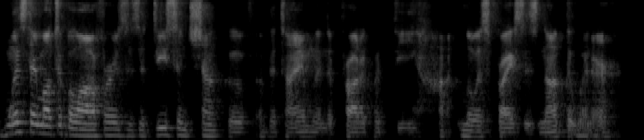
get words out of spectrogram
once there are multiple offers, it's a decent chunk of, of the time when the product with the lowest price is not the winner.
